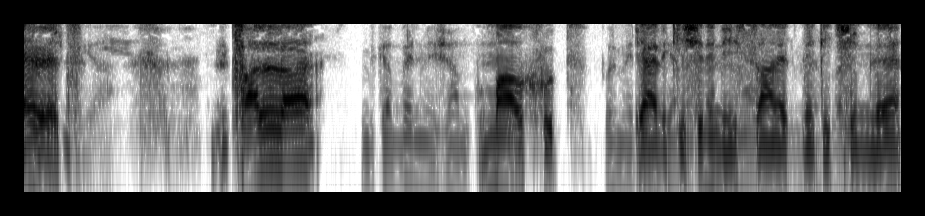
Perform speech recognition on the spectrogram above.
Evet. Talla malhut yani kişinin ihsan etmek içinle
